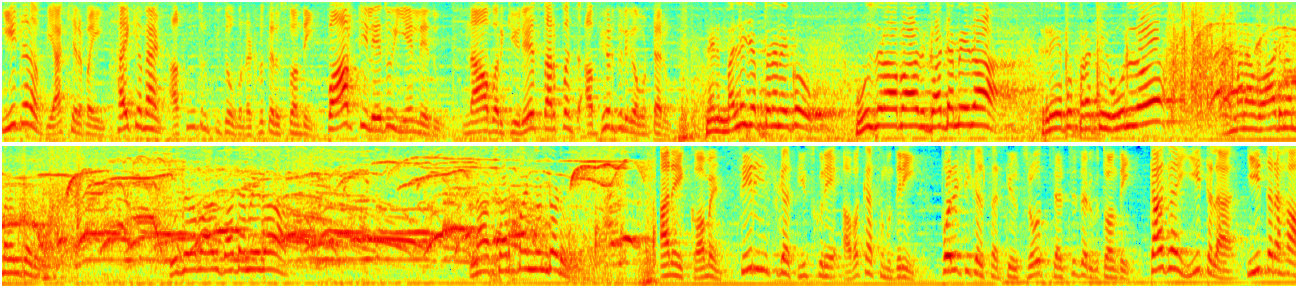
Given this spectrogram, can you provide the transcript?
ఈటల వ్యాఖ్యలపై హైకమాండ్ అసంతృప్తితో ఉన్నట్లు తెలుస్తోంది. పార్టీ లేదు ఏం లేదు. నా వర్గీయులే సర్పంచ్ అభ్యర్థులుగా ఉంటారు. నేను మళ్ళీ చెప్తున్నా మీకు హుజరాబాద్ గడ్డ మీద రేపు ప్రతి ఊర్లో మన వార్డు మెంబర్ ఉంటాడు. హుజరాబాద్ గడ్డ మీద నా సర్పంచ్ ఉంటాడు. అనే కామెంట్ సీరియస్గా తీసుకునే అవకాశం ఉందని పొలిటికల్ సర్కిల్స్లో చర్చ జరుగుతోంది. కాగా ఈటల ఈ తరహా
